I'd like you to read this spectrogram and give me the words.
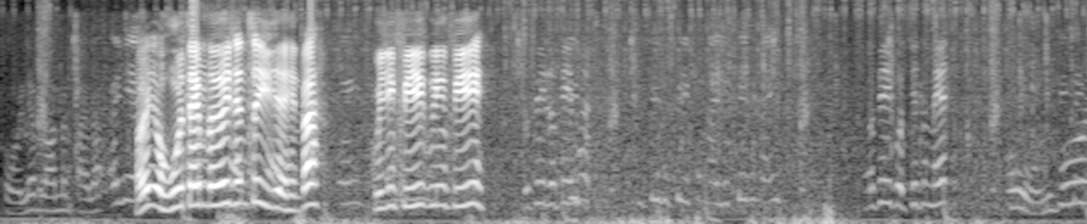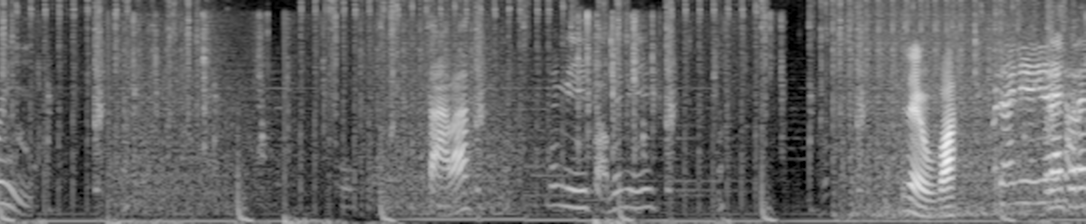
โอ้เรียบร้อยมันไปแล้วไอ้เนี่ยเฮ้ยโอ้โหเต็มเลยชั้นสี่เห็นปะกูยิงฟรีกูยิงฟรีลูฟี่ลูฟี่ลูฟี่ลูฟี่ข้างในลูฟี่ข้างในลูฟี่กดทิศทุกเม็ดโอ้โหลูฟี่อุ้ยสามปะ ไม่มีสามไม่มีที่ไหนวะไม่ได้นี่ได้ได้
